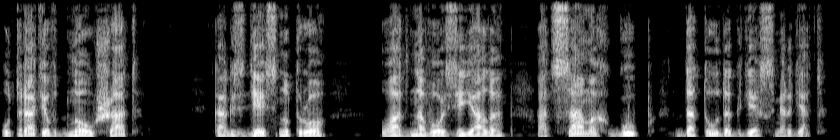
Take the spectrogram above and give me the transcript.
утратив дно ушат, как здесь нутро у одного зияло от самых губ до туда, где смердят.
